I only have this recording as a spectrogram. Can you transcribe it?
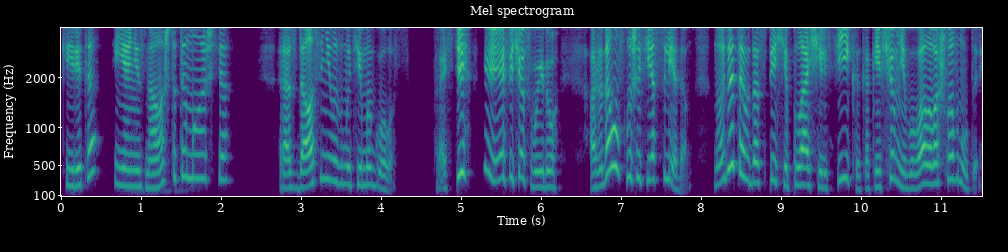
Кирита, я не знала, что ты моешься». Раздался невозмутимый голос. «Прости, я сейчас выйду». Ожидал услышать я следом, но одетая в доспехи плащ эльфийка, как ни в чем не бывало, вошла внутрь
